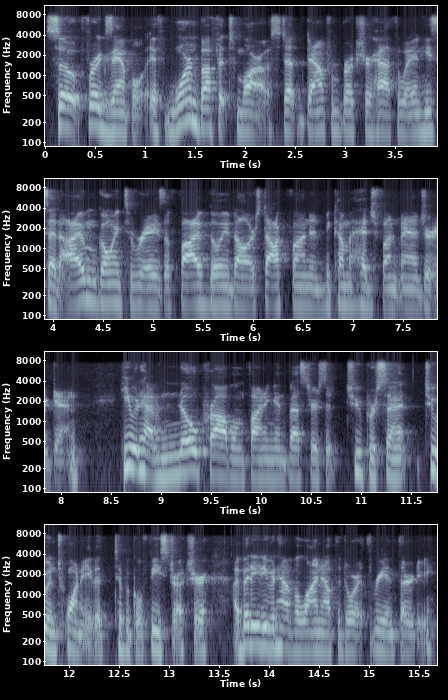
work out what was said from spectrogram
So, for example, if Warren Buffett tomorrow stepped down from Berkshire Hathaway and he said, I'm going to raise a $5 billion stock fund and become a hedge fund manager again, he would have no problem finding investors at 2%, 2 and 20, the typical fee structure. I bet he'd even have a line out the door at 3 and 30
